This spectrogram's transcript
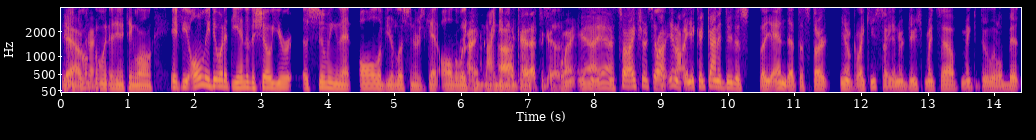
You Yeah, know, okay. Don't go into anything long. If you only do it at the end of the show, you're assuming that all of your listeners get all the way Right. to 90 Oh, minutes. okay, that's a good point. Yeah, yeah. So I should, So- pro- you know, you could kind of do this the end at the start. You know, like you say, introduce myself, make it do a little bit.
